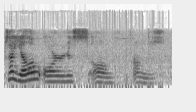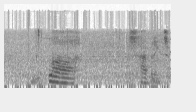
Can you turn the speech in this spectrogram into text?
Is that yellow or just, um, I'm just, ah, uh, what's happening to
